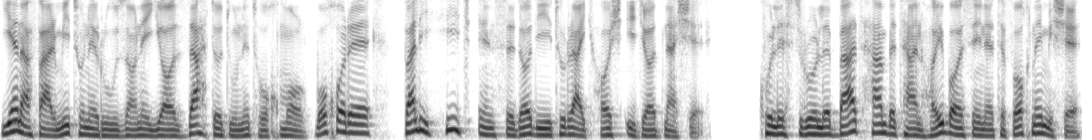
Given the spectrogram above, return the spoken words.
یه نفر می‌تونه روزانه 11 تا دونه تخم بخوره ولی هیچ انصدادی تو رگهاش ایجاد نشه. کلسترول بد هم به تنهایی باعث این اتفاق نمیشه.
